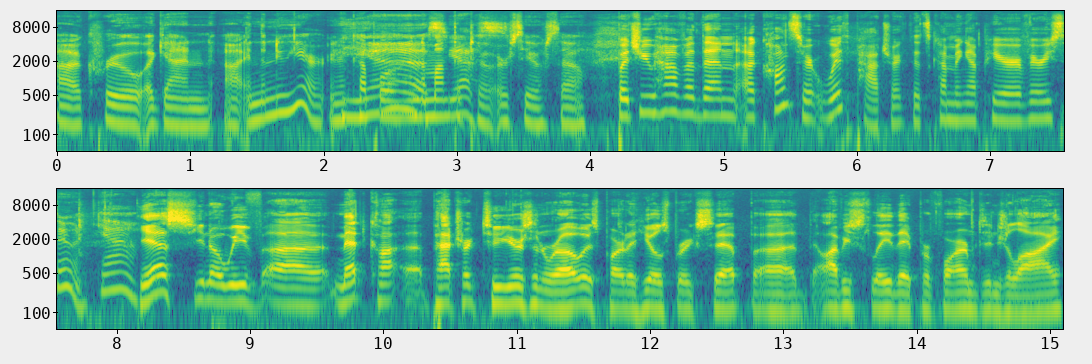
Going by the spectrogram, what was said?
uh, crew again uh, in the new year, in a couple in a month yes. or two or two. So But you have a, then a concert with Patrick that's coming up here very soon. yeah, Yes, you know we've uh, met Co- uh, Patrick two years in a row as part of Healdsburg SIP. Uh, obviously, they performed in July,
